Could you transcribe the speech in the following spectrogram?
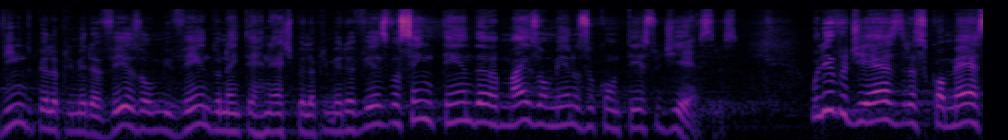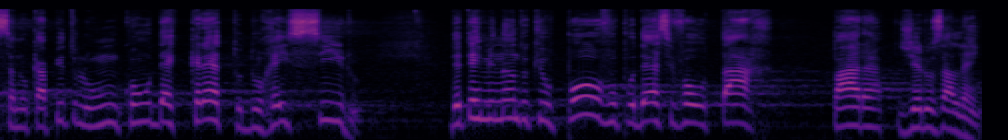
vindo pela primeira vez ou me vendo na internet pela primeira vez, você entenda mais ou menos o contexto de Esdras. O livro de Esdras começa no capítulo 1 com o decreto do rei Ciro, determinando que o povo pudesse voltar para Jerusalém.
